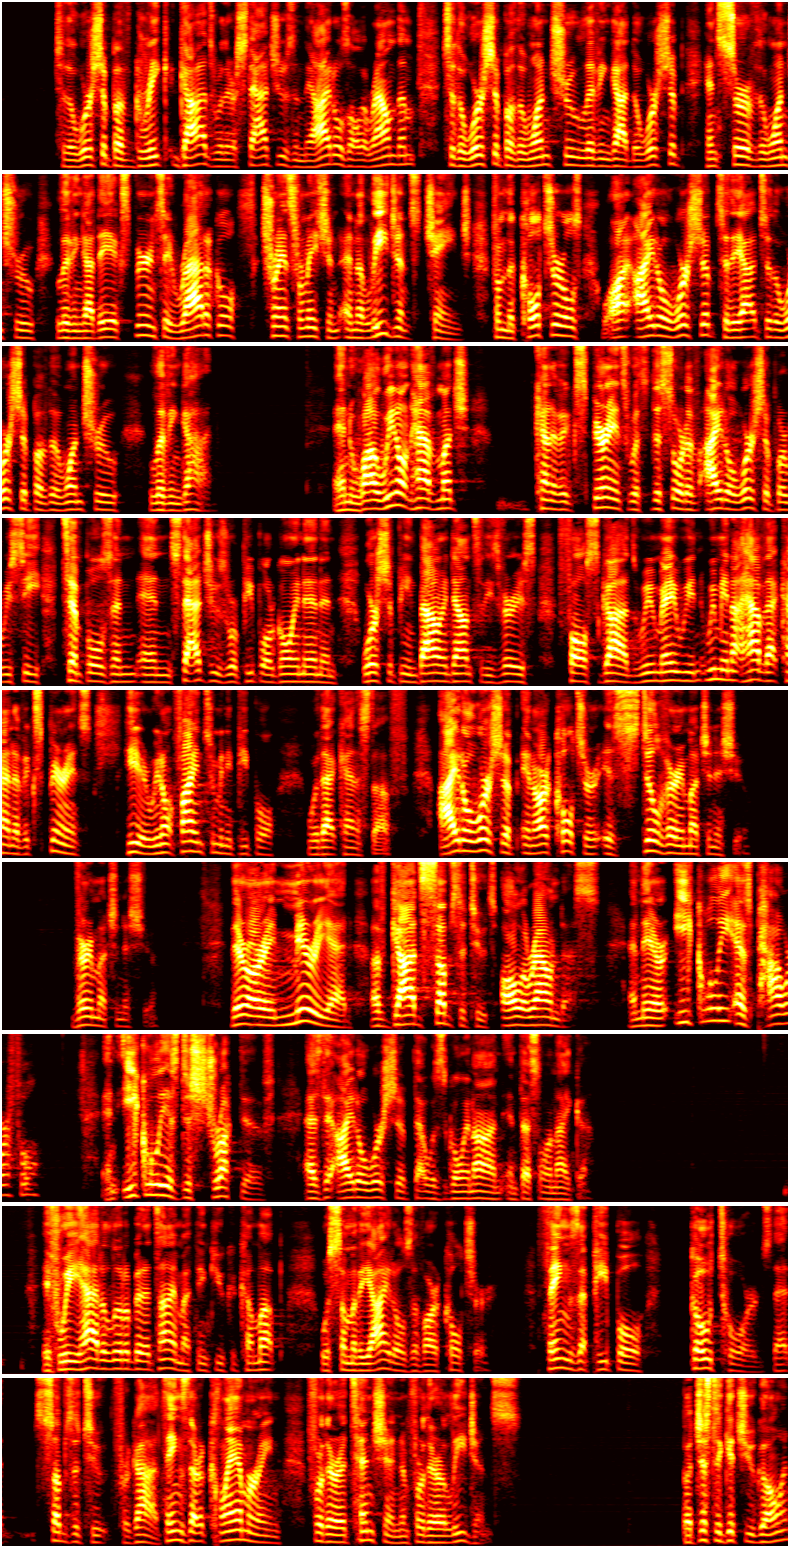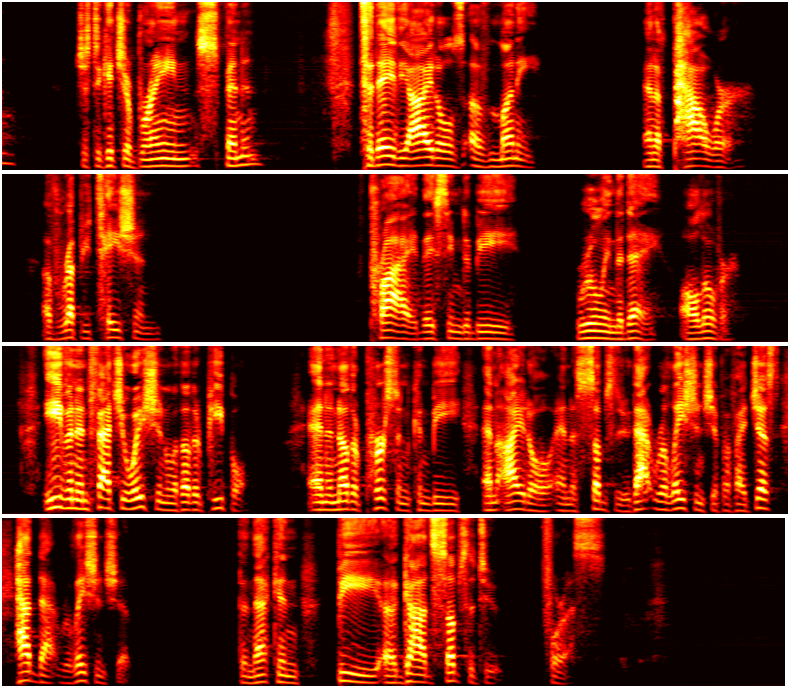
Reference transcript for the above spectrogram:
to the worship of Greek gods, where there are statues and the idols all around them, to the worship of the one true living God, the worship and serve the one true living God. They experienced a radical transformation, an allegiance change from the cultural idol worship to the, to the worship of the one true living God. And while we don't have much kind of experience with this sort of idol worship where we see temples and, and statues where people are going in and worshiping, bowing down to these various false gods. We may, we, we may not have that kind of experience here. We don't find too many people with that kind of stuff. Idol worship in our culture is still very much an issue. Very much an issue. There are a myriad of God substitutes all around us, and they are equally as powerful and equally as destructive as the idol worship that was going on in Thessalonica. If we had a little bit of time, I think you could come up with some of the idols of our culture, things that people go towards that substitute for God, things that are clamoring for their attention and for their allegiance. But just to get you going, just to get your brain spinning, today the idols of money and of power, of reputation, pride, they seem to be ruling the day all over. Even infatuation with other people and another person can be an idol and a substitute. That relationship, if I just had that relationship, then that can be a God's substitute for us.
